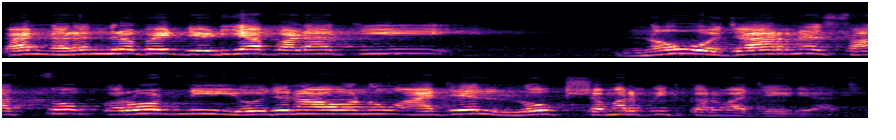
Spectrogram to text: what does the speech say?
કારણ નરેન્દ્રભાઈ ડેડિયાપાડાથી નવ હજાર ને સાતસો કરોડની યોજનાઓનું આજે લોક સમર્પિત કરવા જઈ રહ્યા છે.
